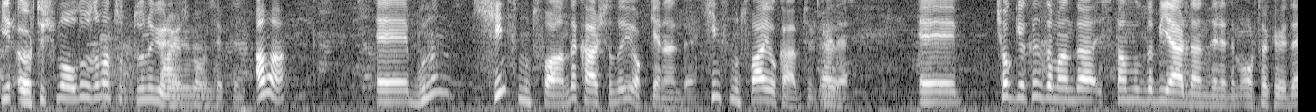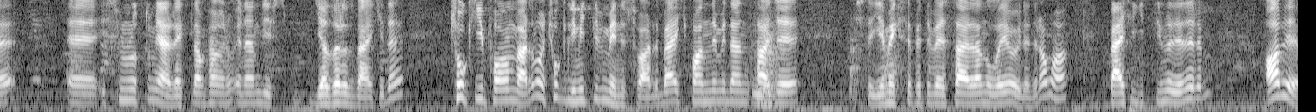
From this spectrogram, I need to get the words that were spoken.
bir örtüşme olduğu zaman tuttuğunu görüyoruz Aynen öyle. konseptin. Ama e, bunun Hint mutfağında karşılığı yok genelde. Hint mutfağı yok abi Türkiye'de. Evet. E, çok yakın zamanda İstanbul'da bir yerden denedim Ortaköy'de. E, ismini unuttum yani reklam falan önemli değil. Yazarız belki de. Çok iyi puan verdim ama çok limitli bir menüsü vardı. Belki pandemiden sadece işte yemek sepeti vesaireden dolayı öyledir ama belki gittiğimde denerim. Abi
